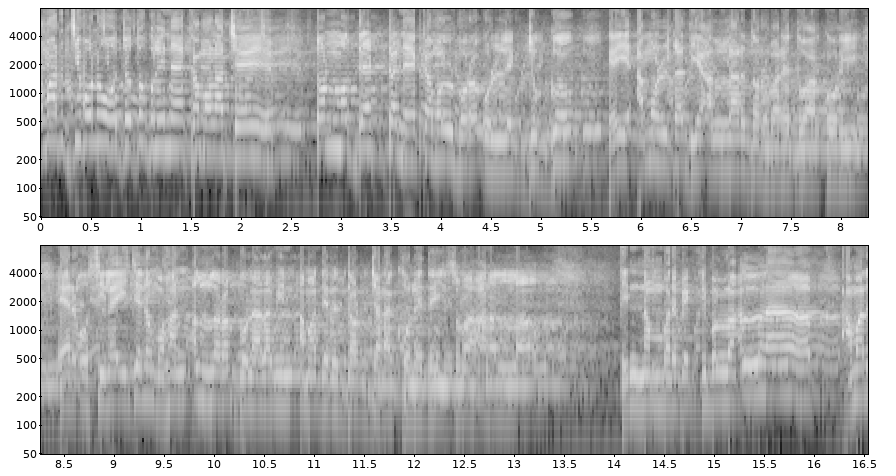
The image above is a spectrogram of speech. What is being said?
আমার জীবনেও যতগুলি ন্যাক আমল আছে তন্মধ্যে একটা ন্যাক আমল বড় উল্লেখযোগ্য। এই আমলটা দিয়ে আল্লাহর দরবারে দোয়া করি। এর ওসিলাই যেন মহান আল্লাহ রব্বুল আলমিন আমাদের দরজাটা খুলে দেই সুবাহান আল্লাহ তিন নম্বর ব্যক্তি বলল, আল্লাহ, আমার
